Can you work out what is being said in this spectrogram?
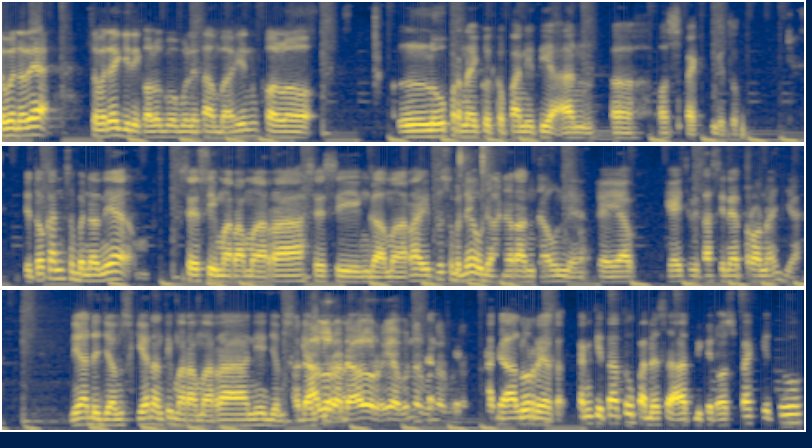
Sebenarnya sebenarnya gini, kalau gue boleh tambahin, kalau lu pernah ikut kepanitiaan eh, ospek gitu, itu kan sebenarnya sesi marah-marah, sesi nggak marah itu sebenarnya udah ada rundownnya, kayak kayak cerita sinetron aja. Ini ada jam sekian nanti marah-marah, nih jam sekian. ada alur marah. ada alur ya benar benar benar ada alur ya kan kita tuh pada saat bikin ospek itu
